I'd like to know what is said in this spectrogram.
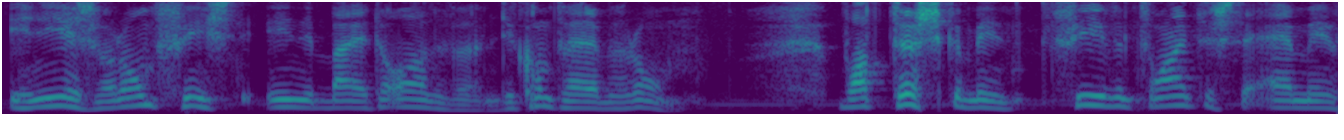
in eerst waarom vindt in, bij het ouder worden. Die komt weer waarom wat tussen mijn 24ste en mijn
